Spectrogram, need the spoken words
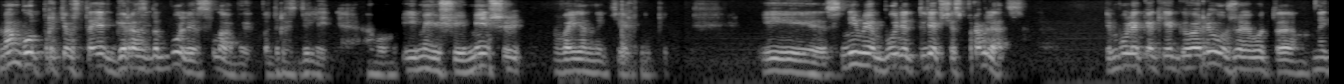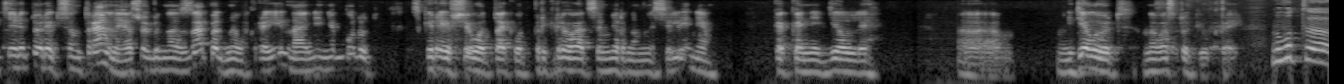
нам будут противостоять гораздо более слабые подразделения, имеющие меньше военной техники. И с ними будет легче справляться. Тем более, как я говорю, уже вот э, на территории центральной, особенно западной Украины, они не будут скорее всего, так вот прикрываться мирным населением, как они делали, э, делают на востоке Украины. Ну вот э,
